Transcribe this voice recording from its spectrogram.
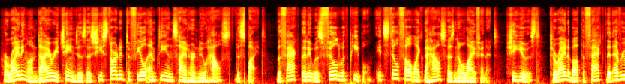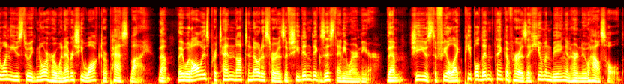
her writing on diary changes as she started to feel empty inside her new house, despite the fact that it was filled with people, it still felt like the house has no life in it. She used to write about the fact that everyone used to ignore her whenever she walked or passed by them. They would always pretend not to notice her as if she didn't exist anywhere near them. She used to feel like people didn't think of her as a human being in her new household.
